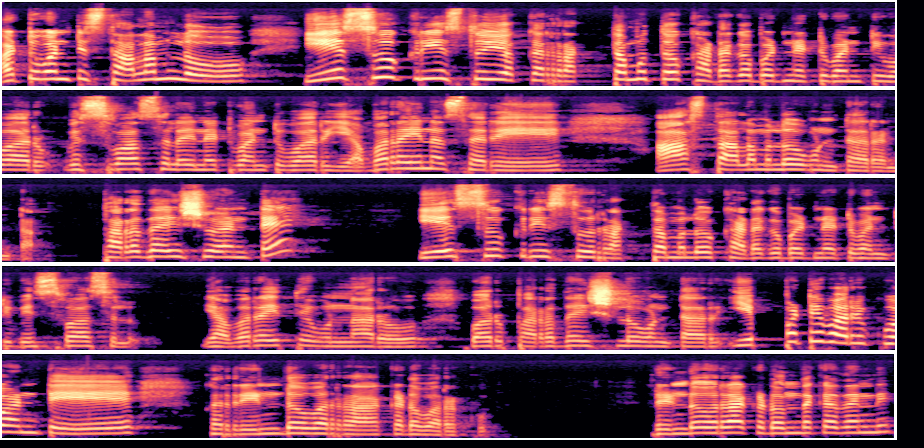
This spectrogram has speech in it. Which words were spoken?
అటువంటి స్థలంలో యేసుక్రీస్తు యొక్క రక్తముతో కడగబడినటువంటి వారు విశ్వాసులైనటువంటి వారు ఎవరైనా సరే ఆ స్థలంలో ఉంటారంట. పరదైషు అంటే యేసుక్రీస్తు రక్తంలో కడగబడినటువంటి విశ్వాసులు. ఎవరైతే ఉన్నారో వారు పరదేశులో ఉంటారు. ఎప్పటి వరకు అంటే ఒక రెండవ రాకడ వరకు. రెండవ రాకడ ఉంది కదండి.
